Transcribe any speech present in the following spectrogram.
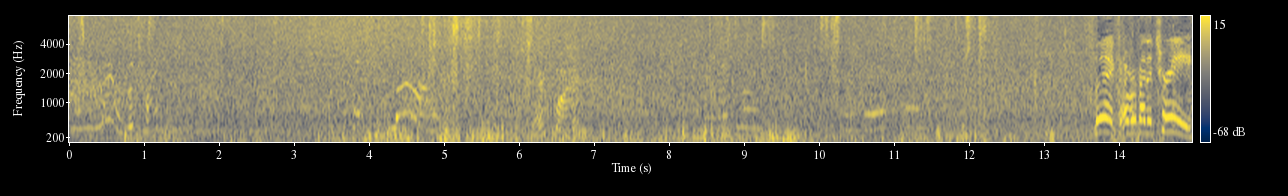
I don't know. Let's find them. There's one. Look, over by the tree.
